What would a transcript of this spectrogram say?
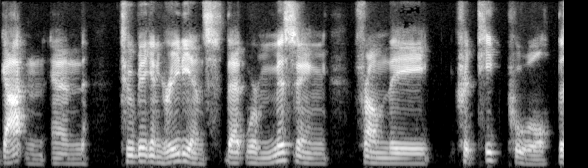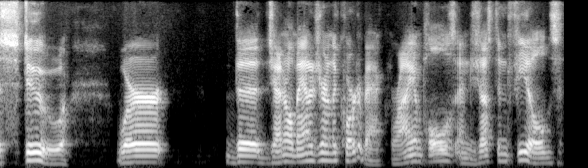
gotten and two big ingredients that were missing from the critique pool the stew were the general manager and the quarterback ryan poles and justin fields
